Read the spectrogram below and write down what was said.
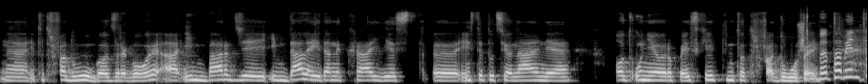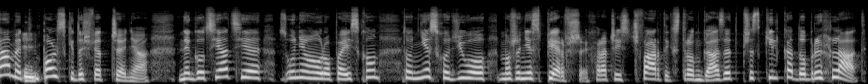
e, i to trwa długo z reguły, a im bardziej, im dalej dany kraj jest e, instytucjonalnie od Unii Europejskiej, tym to trwa dłużej. My pamiętamy I... polskie doświadczenia. Negocjacje z Unią Europejską to nie schodziło, może nie z pierwszych, raczej z czwartych stron gazet przez kilka dobrych lat,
